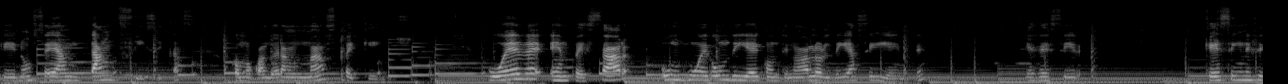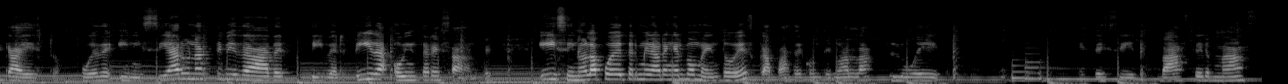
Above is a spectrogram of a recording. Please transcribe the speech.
que no sean tan físicas como cuando eran más pequeños. Puede empezar un juego un día y continuarlo el día siguiente. Es decir, ¿qué significa esto? Puede iniciar una actividad divertida o interesante y si no la puede terminar en el momento, es capaz de continuarla luego. Es decir, va a ser más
